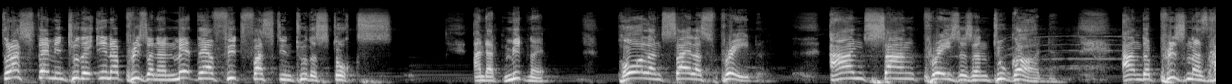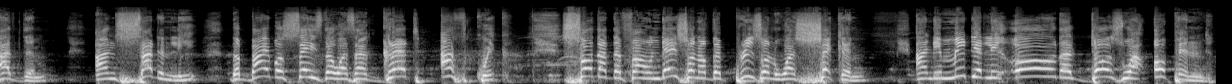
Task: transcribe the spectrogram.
thrust them into the inner prison and made their feet fast into the stocks. And at midnight, Paul and Silas prayed and sang praises unto God. And the prisoners had them. And suddenly, the Bible says there was a great earthquake, so that the foundation of the prison was shaken. And immediately all the doors were opened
